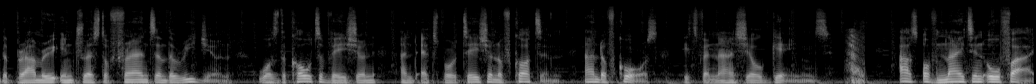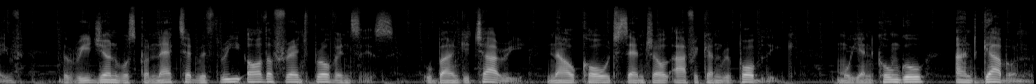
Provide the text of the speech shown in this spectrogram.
The primary interest of France and the region was the cultivation and exportation of cotton and, of course, its financial gains. As of 1905, the region was connected with three other French provinces, Ubangi-Chari, now called Central African Republic, Moyen-Congo, and Gabon.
